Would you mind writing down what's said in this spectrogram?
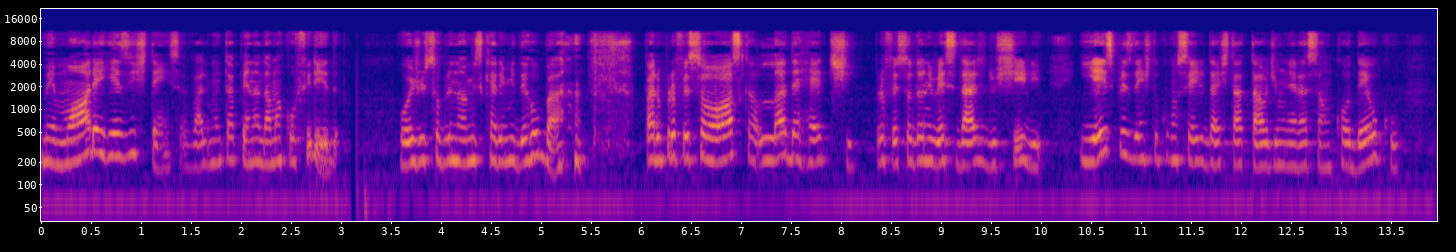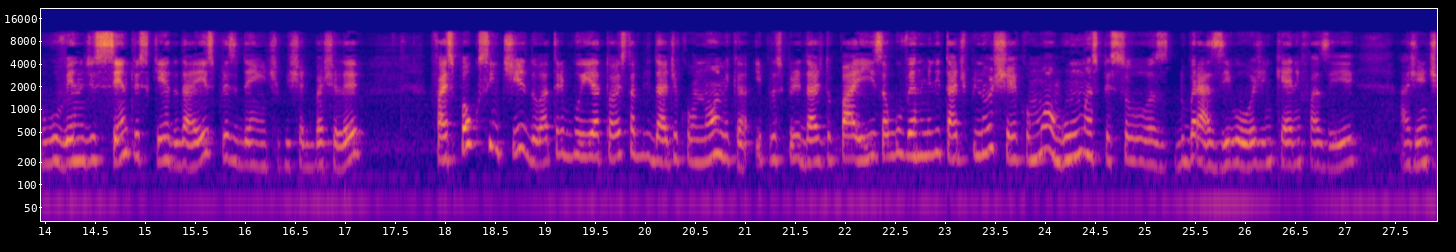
Memória e Resistência. Vale muito a pena dar uma conferida. Hoje os sobrenomes querem me derrubar. Para o professor Oscar Laderrete, professor da Universidade do Chile e ex-presidente do Conselho da Estatal de Mineração Codelco, o governo de centro-esquerda da ex-presidente Michelle Bachelet, Faz pouco sentido atribuir a atual estabilidade econômica e prosperidade do país ao governo militar de Pinochet, como algumas pessoas do Brasil hoje querem fazer a gente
